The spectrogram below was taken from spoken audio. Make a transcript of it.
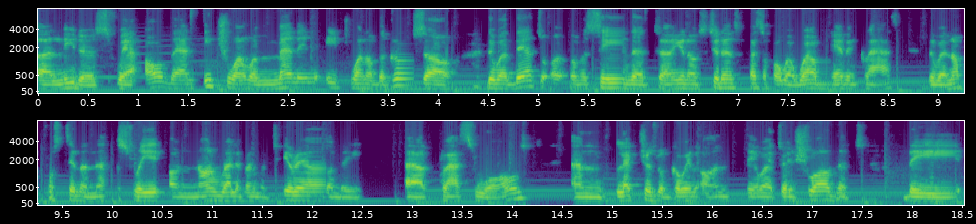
uh, leaders were all there, and each one were manning each one of the groups. So they were there to oversee that, uh, you know, students, first of all, were well behaved in class. They were not posting unnecessary or non relevant materials on the uh, class walls and lectures were going on. They were to ensure that the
